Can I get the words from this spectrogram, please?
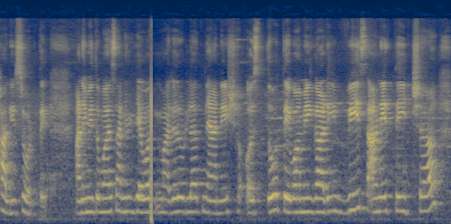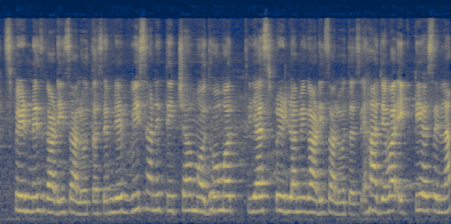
खाली सोडते. आणि मी तुम्हाला सांगेन जेव्हा माझ्या जोडल्यात ज्ञानेश असतो तेव्हा मी गाडी वीस आणि तीसच्या स्पीडनेच गाडी चालवत असते म्हणजे वीस आणि तीसच्या मधोमध या स्पीडला मी गाडी चालवत असते हां जेव्हा एकटी असेल ना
